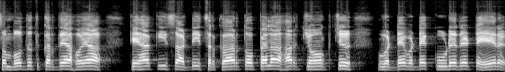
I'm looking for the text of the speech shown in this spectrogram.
ਸੰਬੋਧਿਤ ਕਰਦਿਆਂ ਹੋਇਆ ਕਿਹਾ ਕਿ ਸਾਡੀ ਸਰਕਾਰ ਤੋਂ ਪਹਿਲਾਂ ਹਰ ਚੌਂਕ 'ਚ ਵੱਡੇ ਵੱਡੇ ਕੂੜੇ ਦੇ ਢੇਰ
